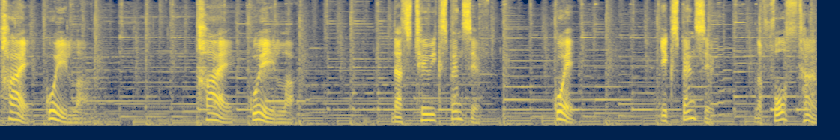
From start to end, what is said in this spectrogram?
太贵了，太贵了。That's too expensive. 贵，expensive, the fourth term.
